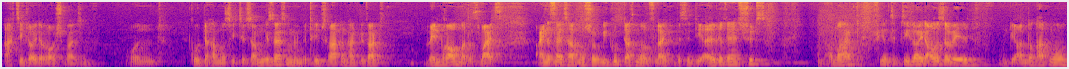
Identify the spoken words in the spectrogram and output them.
80 Leute rausschmeißen. Und gut, da haben wir sich zusammengesessen mit dem Betriebsrat und hat gesagt, wen brauchen wir? Das war jetzt, einerseits haben wir schon geguckt, dass man vielleicht ein bisschen die Ältere schützt. Und haben wir halt 74 Leute auserwählt. Und die anderen hatten wir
